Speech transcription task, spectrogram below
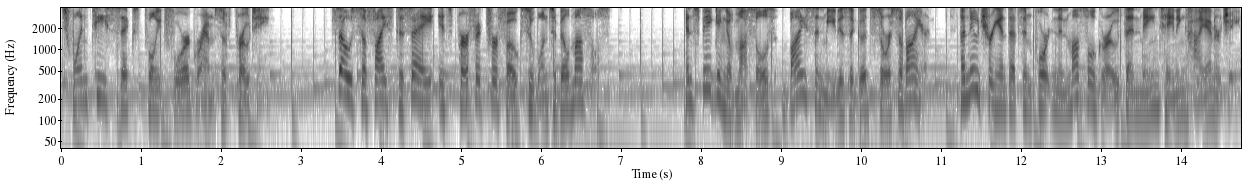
26.4 grams of protein. So suffice to say, it's perfect for folks who want to build muscles. And speaking of muscles, bison meat is a good source of iron, a nutrient that's important in muscle growth and maintaining high energy.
